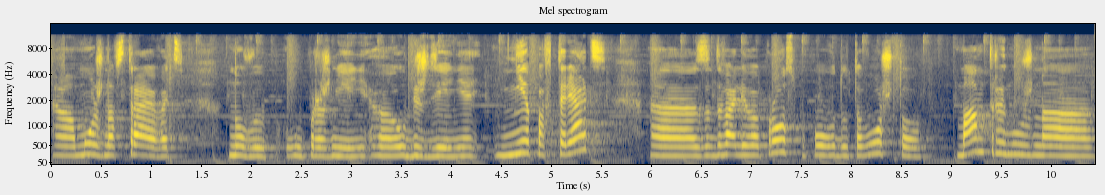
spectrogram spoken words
А, можно встраивать новые упражнения, э, убеждения, не повторять. Э, задавали вопрос по поводу того, что мантры нужно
